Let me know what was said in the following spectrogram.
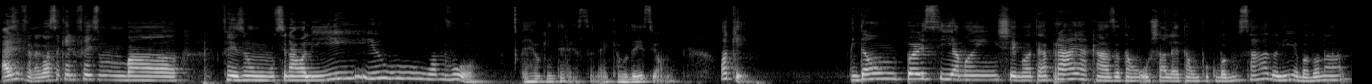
Mas enfim, o negócio é que ele fez uma. fez um sinal ali e o homem voou. É o que interessa, né? Que eu odeio esse homem. Ok. Então, Percy e a mãe chegam até a praia, a casa tá, o chalé tá um pouco bagunçado ali, abandonado.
